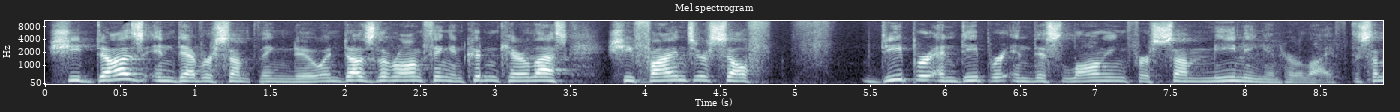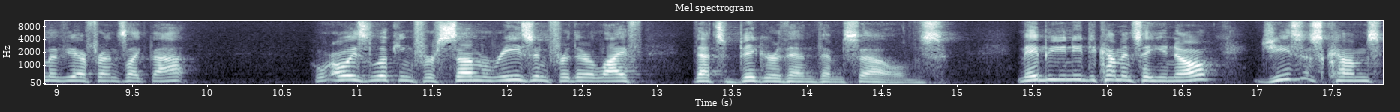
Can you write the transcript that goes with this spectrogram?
she does endeavor something new and does the wrong thing and couldn't care less, she finds herself deeper and deeper in this longing for some meaning in her life. Do some of you have friends like that? Who are always looking for some reason for their life that's bigger than themselves. Maybe you need to come and say, you know, Jesus comes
